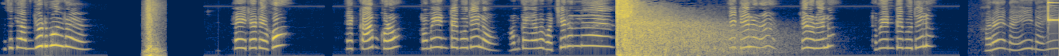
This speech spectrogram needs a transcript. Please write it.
ये तो क्या हम झूठ बोल रहे हैं हे इधर देखो एक काम करो तुम ही इंटरव्यू दे लो हम तो यहाँ पे बच्चे डालने आए हैं ए, दे लो ना दे लो दे लो तुम्हें इंटरव्यू दे लो अरे नहीं नहीं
